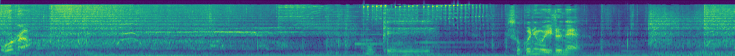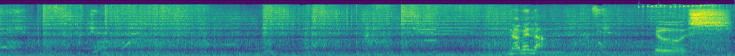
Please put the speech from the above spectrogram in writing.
おらオッケー。そこにもいるね。なめなよし。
